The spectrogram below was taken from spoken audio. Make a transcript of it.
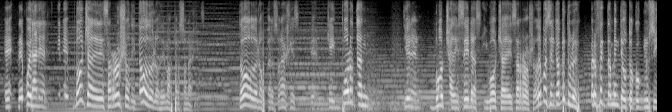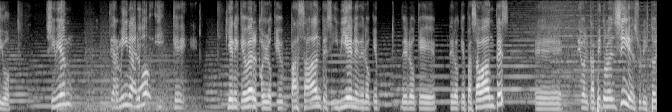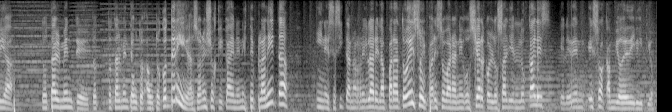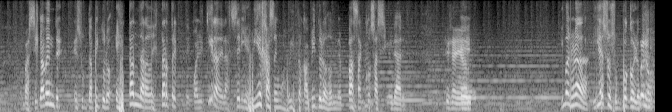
Eh, después Dale, dale. tiene bocha de desarrollo de todos los demás personajes. Todos los personajes eh, que importan tienen bocha de escenas y bocha de desarrollo. Después el capítulo es perfectamente autoconclusivo. Si bien termina, ¿no? Y que tiene que ver con lo que pasa antes y viene de lo que, de lo que, de lo que pasaba antes. eh, digo, el capítulo en sí es una historia totalmente, to- totalmente auto- autocontenida. Son ellos que caen en este planeta y necesitan arreglar el aparato eso y para eso van a negociar con los aliens locales que le den eso a cambio de dilitio. Básicamente es un capítulo estándar de Star Trek de cualquiera de las series viejas. Hemos visto capítulos donde pasan cosas similares. Sí, señor. Eh, y bueno, nada, y eso es un poco lo, Bueno,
